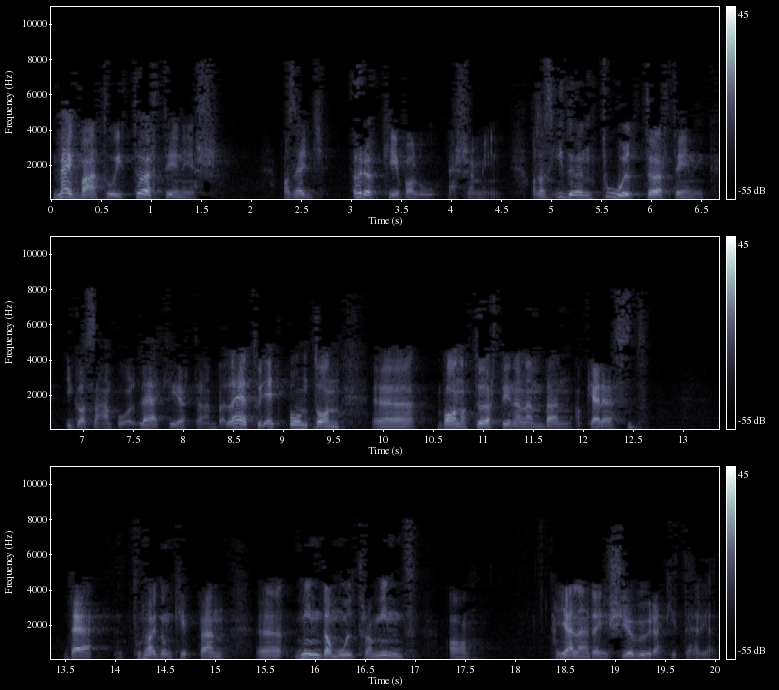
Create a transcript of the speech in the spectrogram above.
megváltói történés, az egy örökkévaló esemény. Az az időn túl történik igazából, lelki értelemben. Lehet, hogy egy ponton van a történelemben a kereszt, de tulajdonképpen mind a múltra, mind a jelenre és jövőre kiterjed.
